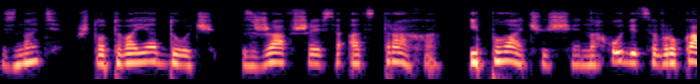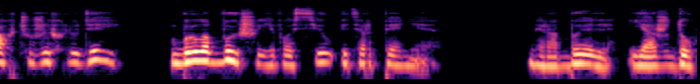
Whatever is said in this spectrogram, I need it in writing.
Знать, что твоя дочь, сжавшаяся от страха и плачущая, находится в руках чужих людей, было выше его сил и терпения. «Мирабель, я жду».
